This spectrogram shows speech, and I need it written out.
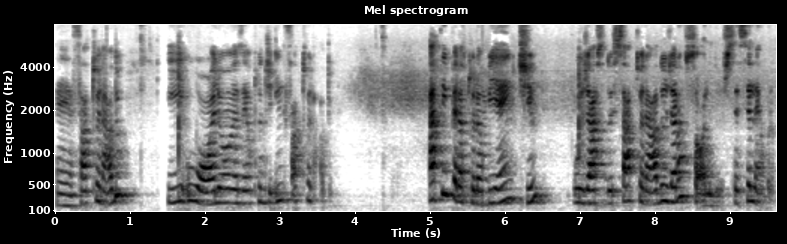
é, saturado e o óleo é um exemplo de insaturado. A temperatura ambiente, os ácidos saturados eram sólidos, você se lembra.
